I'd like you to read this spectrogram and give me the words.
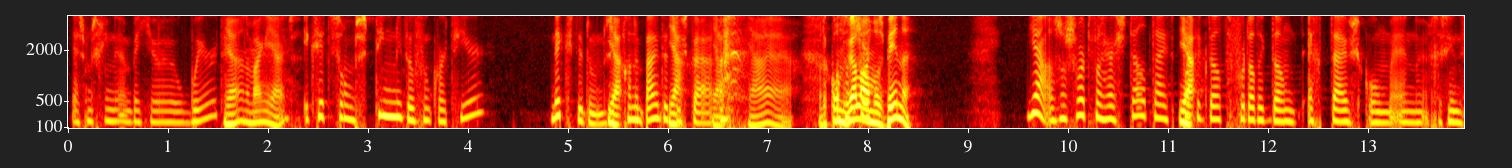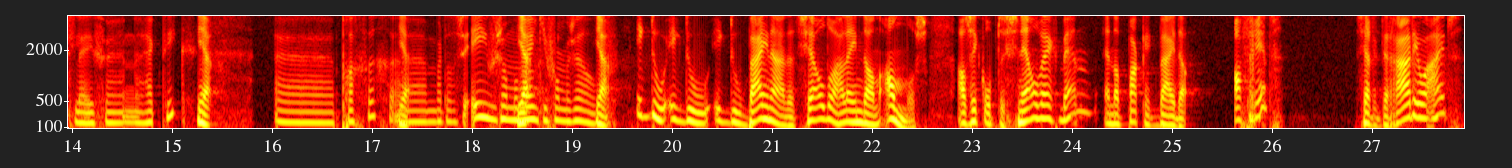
ja, is misschien een beetje weird. Ja, dat maakt niet uit. Ik zit soms tien minuten of een kwartier niks te doen. Dus Ja. ik gewoon naar buiten Ja, te staan. ja, Ja. ja, ja, ja. Maar dan Als komt wel soort- anders binnen. als een soort van hersteltijd pak Ja. ik dat voordat ik dan echt thuis kom en gezinsleven en hectiek. Ja. Eh, prachtig. Eh. Maar dat is even zo'n momentje voor mezelf. Ja, ik doe, ik, doe, ik doe bijna hetzelfde, alleen dan anders. Als ik op de snelweg ben en dan pak ik bij de afrit, zet ik de radio uit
